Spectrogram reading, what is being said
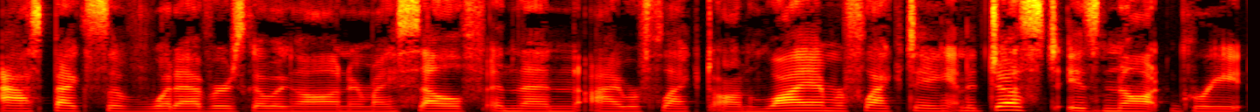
aspects of whatever's going on or myself and then I reflect on why I'm reflecting and it just is not great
